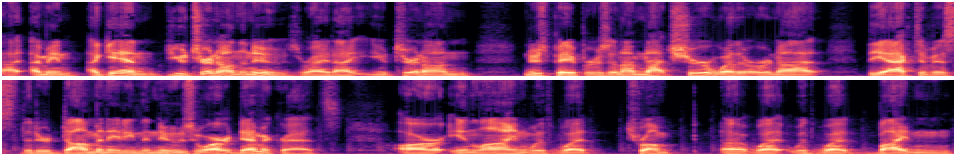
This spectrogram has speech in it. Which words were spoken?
I, I, mean, again, you turn on the news, right? I, you turn on newspapers, and I'm not sure whether or not the activists that are dominating the news, who are Democrats, are in line with what Trump, uh, what with what Biden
